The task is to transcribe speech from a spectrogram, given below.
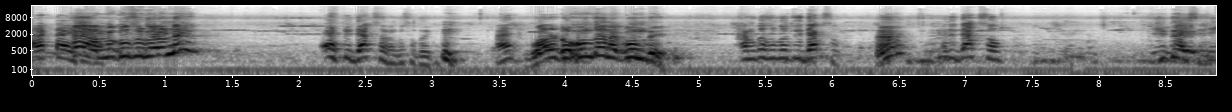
আরেকটাই এই, আমি গোসল করে নাই? এ তুই দেখছ আমি গোসল করি। হ্যাঁ? ঘরে ঢোকন যায় না কোন দে আমি গোসল করি তুই দেখছ? হ্যাঁ? দেখছ। কি দে কি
